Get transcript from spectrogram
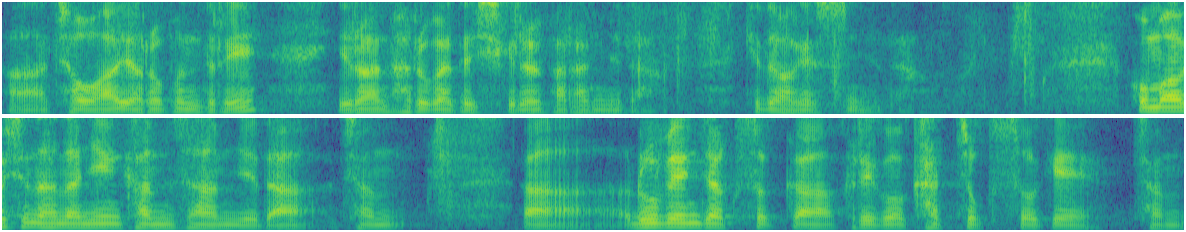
아, 저와 여러분들이 이러한 하루가 되시기를 바랍니다. 기도하겠습니다. 고마우신 하나님 감사합니다. 참 아, 루벤 작석과 그리고 가족 속에 참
